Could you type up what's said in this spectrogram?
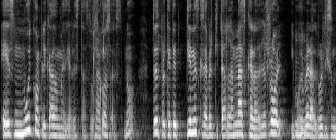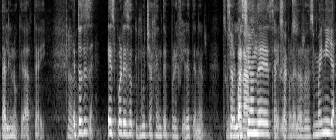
es muy complicado mediar estas dos Claro. cosas, ¿no? Entonces, porque te tienes que saber quitar la máscara del rol y volver al horizontal y no quedarte ahí. Claro. Entonces, es por eso que mucha gente prefiere tener su Separar. relación de ese para la relación vainilla.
